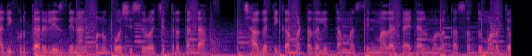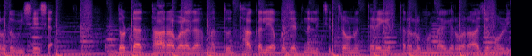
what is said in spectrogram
ಅಧಿಕೃತ ರಿಲೀಸ್ ದಿನಾಂಕವನ್ನು ಘೋಷಿಸಿರುವ ಚಿತ್ರತಂಡ ಜಾಗತಿಕ ಮಟ್ಟದಲ್ಲಿ ತಮ್ಮ ಸಿನಿಮಾದ ಟೈಟಲ್ ಮೂಲಕ ಸದ್ದು ಮಾಡುತ್ತಿರುವುದು ವಿಶೇಷ. ದೊಡ್ಡ ತಾರಾ ಬಳಗ ಮತ್ತು ದಾಖಲೆಯ ಬಜೆಟ್ನಲ್ಲಿ ಚಿತ್ರವನ್ನು ತೆರೆಗೆ ತರಲು ಮುಂದಾಗಿರುವ ರಾಜಮೌಳಿ,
